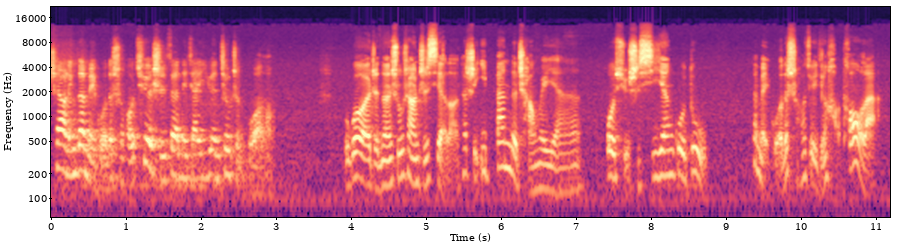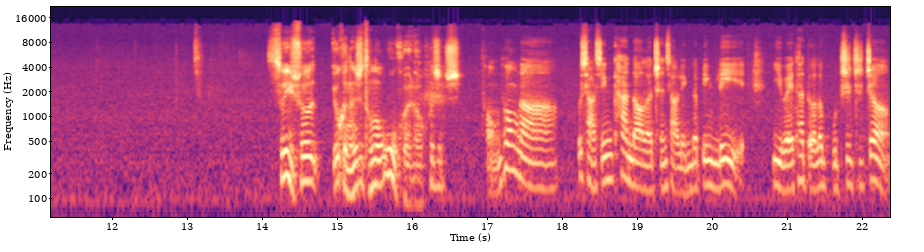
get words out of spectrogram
陈小玲在美国的时候确实在那家医院就诊过了，不过诊断书上只写了他是一般的肠胃炎，或许是吸烟过度，在美国的时候就已经好透了。所以说，有可能是彤彤误会了，或者是彤彤呢，不小心看到了陈小玲的病历，以为她得了不治之症。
